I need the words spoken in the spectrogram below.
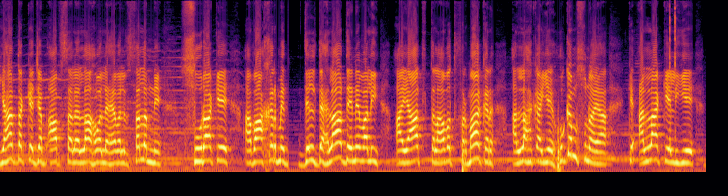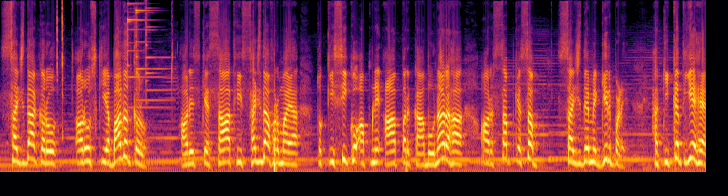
यहाँ तक कि जब आप सल्लल्लाहु अलैहि वसल्लम ने सूरा के अवाखर में दिल दहला देने वाली आयात तलावत फरमा कर अल्लाह का ये हुक्म सुनाया कि अल्लाह के लिए सजदा करो और उसकी इबादत करो। और इसके साथ ही सजदा फरमाया तो किसी को अपने आप पर काबू ना रहा और सब के सब सजदे में गिर पड़े। हकीकत यह है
